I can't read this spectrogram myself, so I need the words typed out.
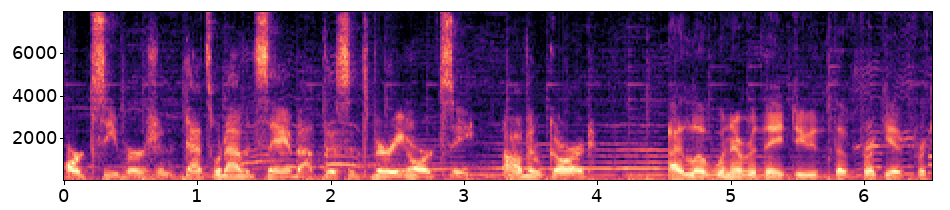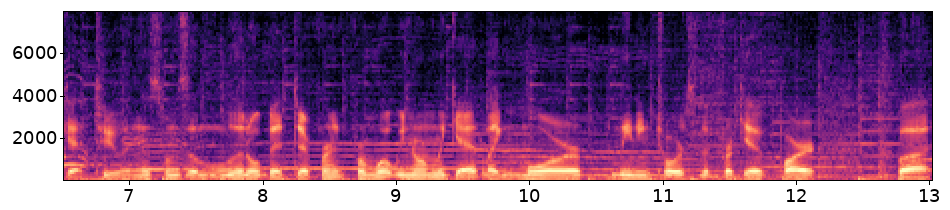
artsy version. That's what i would say about this. It's very artsy avant-garde I love whenever they do the forgive, forget too, and this one's a little bit different from what we normally get, like more leaning towards the forgive part. But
